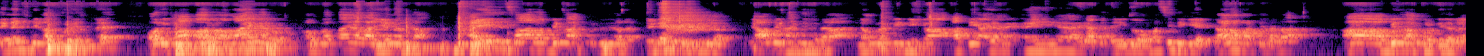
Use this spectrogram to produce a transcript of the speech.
ಟೆನೆಂಟ್ಸ್ ಬಿಲ್ ಹಾಕ್ಬಿಡಿ ಅಂದ್ರೆ ಅವ್ರಿಗೆ ಪಾಪ ಅವರು ಅಮಾಯಕರು. ಅವ್ರು ಗೊತ್ತಾಗಲ್ಲ ಏನಂತ. ಐದು ಸಾವಿರ ಬಿಲ್ ಹಾಕ್ಬಿಟ್ಟಿದ್ದಾರೆ. ಟೆನೆಂಟ್ಸ್ ಬಿಲ್ ಯಾವ ಬಿಲ್ ಹಾಕಿದ್ರ ನಮ್ಮಲ್ಲಿ ನಿಗಾ ಅತಿಯ ಯಾಕೆ ಇದು ಮಸೀದಿಗೆ ದಾನ ಮಾಡ್ತಿರಲ್ಲ ಆ ಬಿಲ್ ಹಾಕೊಟ್ಟಿದ್ದಾರೆ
